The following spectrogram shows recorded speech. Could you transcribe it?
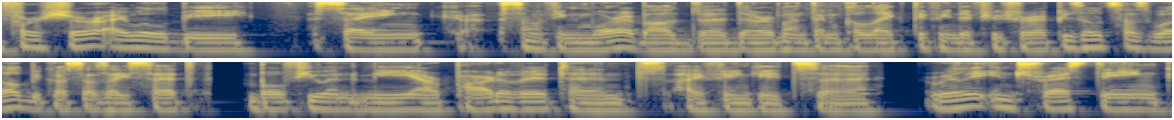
For sure, I will be saying something more about the, the Urban 10 Collective in the future episodes as well, because as I said, both you and me are part of it. And I think it's a really interesting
